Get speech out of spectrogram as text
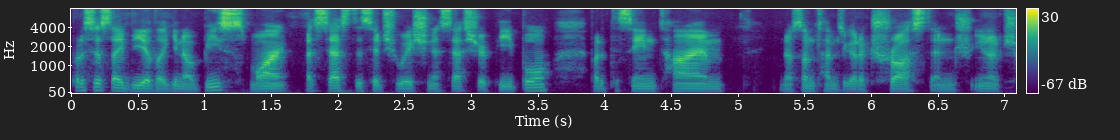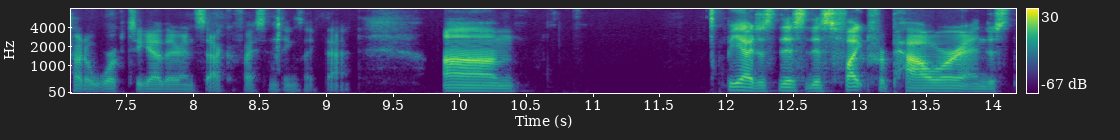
but it's this idea of like you know be smart assess the situation assess your people but at the same time you know sometimes you got to trust and you know try to work together and sacrifice and things like that. Um but yeah, just this this fight for power and just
